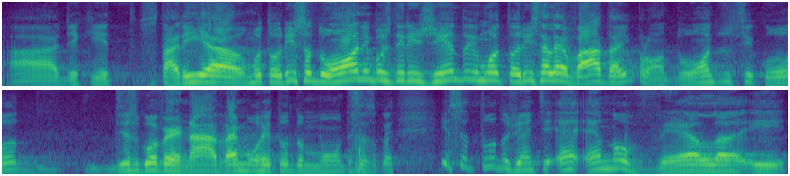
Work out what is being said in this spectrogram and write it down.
Ah, de que estaria o motorista do ônibus dirigindo e o motorista levado. Aí pronto, o ônibus ficou desgovernado, vai morrer todo mundo, essas coisas. Isso tudo, gente, é, é novela e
